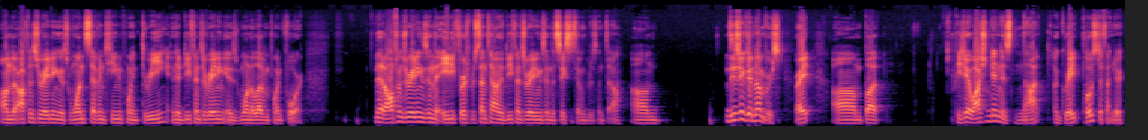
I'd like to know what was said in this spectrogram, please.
Um, their offensive rating is 117.3, and their defensive rating is 111.4. That offensive rating is in the 81st percentile, and the defensive rating is in the 67th percentile. Um, these are good numbers, right? but PJ Washington is not a great post defender.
